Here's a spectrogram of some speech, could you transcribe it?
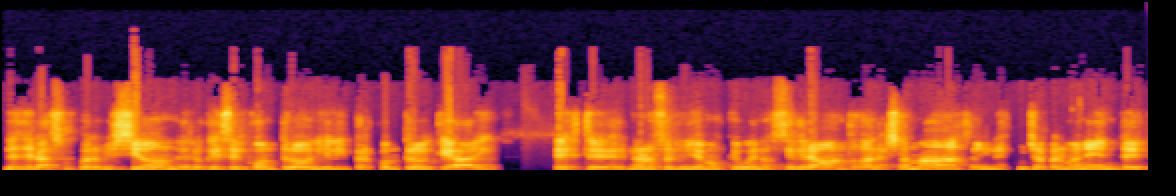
desde la supervisión, de lo que es el control y el hipercontrol que hay. Este, no nos olvidemos que bueno, se graban todas las llamadas, hay una escucha permanente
